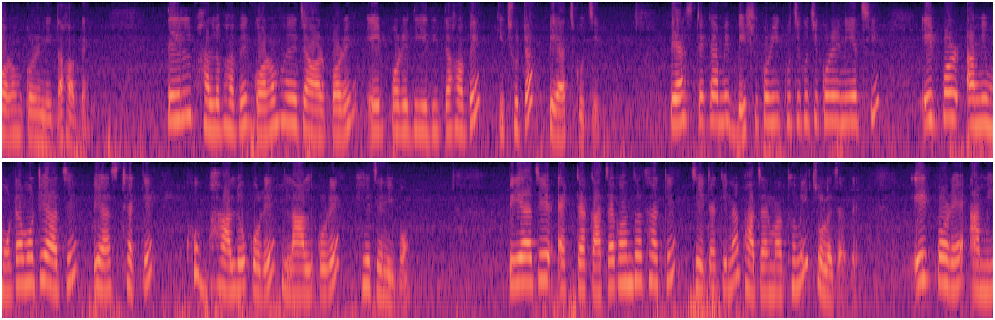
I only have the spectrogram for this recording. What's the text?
গরম করে নিতে হবে। তেল ভালোভাবে গরম হয়ে যাওয়ার পরে এরপরে দিয়ে দিতে হবে কিছুটা পেঁয়াজ কুচি। পেঁয়াজটাকে আমি বেশি করেই কুচি কুচি করে নিয়েছি। এরপর আমি মোটামুটি আজে পেঁয়াজটাকে খুব ভালো করে লাল করে ভেজে নিব। পেঁয়াজের একটা কাঁচা গন্ধ থাকে, যেটা কিনা ভাজার মাধ্যমেই চলে যাবে। এরপরে আমি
